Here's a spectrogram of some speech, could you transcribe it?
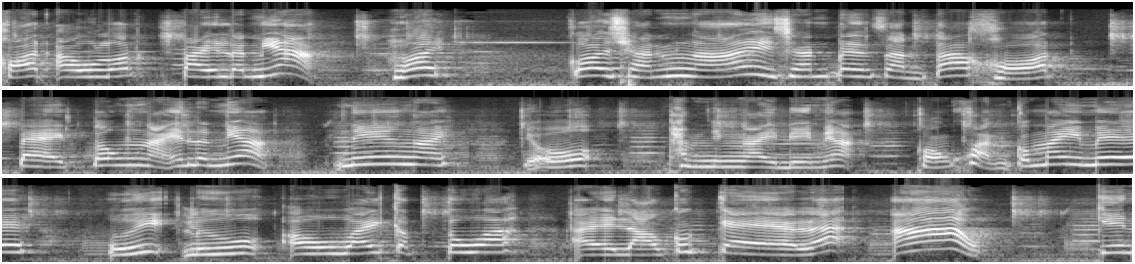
คอสเอารถไปละเนี่ย เฮ้ย ก็ฉันไง ฉันเป็นซันต้าคอสแปลกตรงไหนล่ะเนี่ย นี่ไง เดี๋ยวทำยังไงดีเนี่ย ของขวัญก็ไม่เมเฮ้ยหรือเอาไว้กับตัว ไอเราก็แก่แล้วอ้าวกิน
